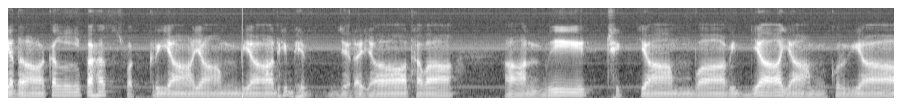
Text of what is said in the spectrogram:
यदा कल्पः स्वक्रियायां व्याधिभिर्जरयाथवा आन्वीक्षिक्यां वा विद्यायां कुर्यादनशनादिकम्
